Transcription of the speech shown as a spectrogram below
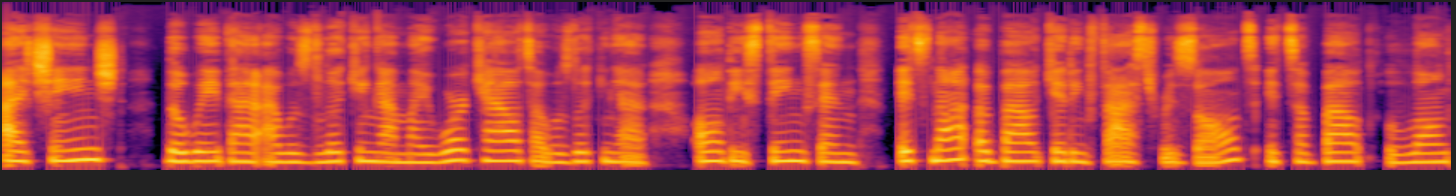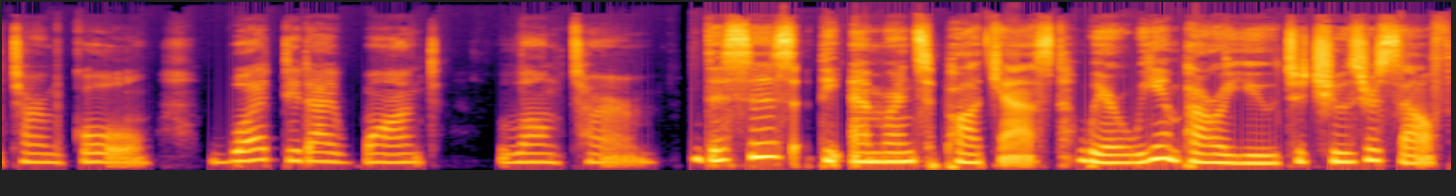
I changed the way that I was looking at my workouts. I was looking at all these things. And it's not about getting fast results, it's about long term goal. What did I want long term? This is the Emmerance podcast, where we empower you to choose yourself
